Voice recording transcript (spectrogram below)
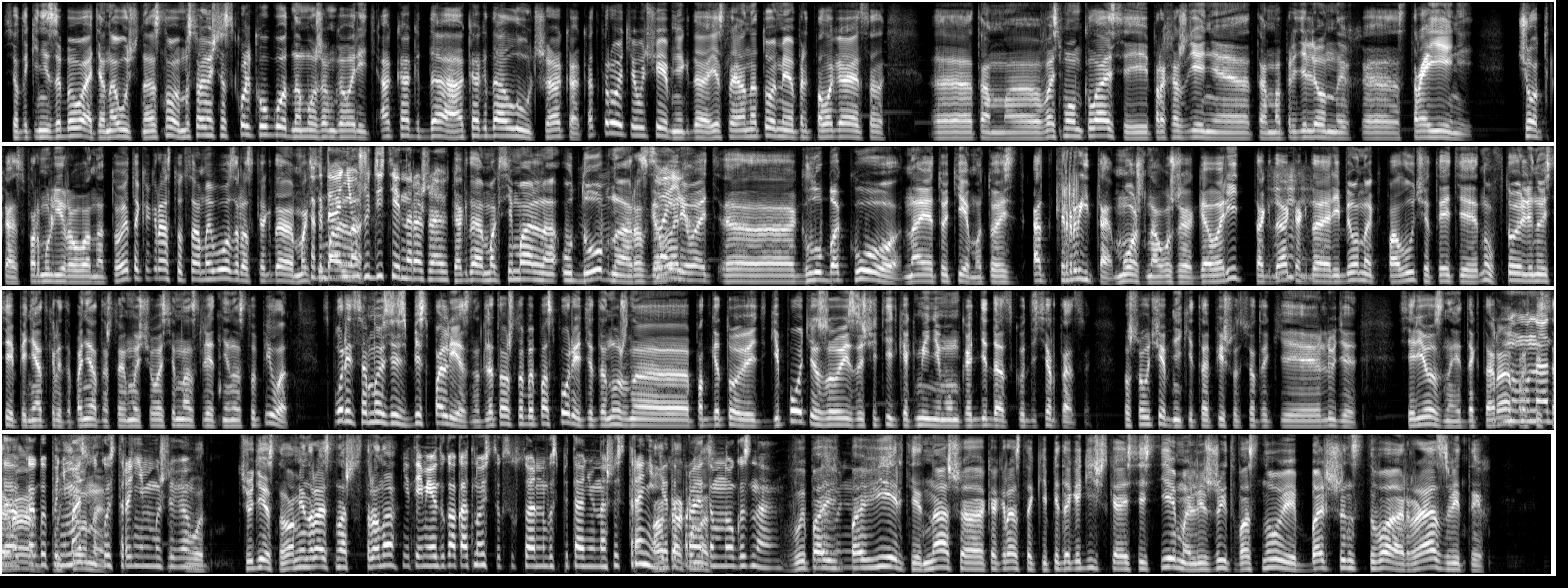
все-таки не забывать о научной основе. Мы с вами сейчас сколько угодно можем говорить, а когда, а когда лучше, а как. Откройте учебник, да, если анатомия предполагается э, там э, в восьмом классе и прохождение там определенных э, строений четко сформулировано, то это как раз тот самый возраст, когда максимально... Когда они уже детей нарожают. когда максимально удобно разговаривать э, глубоко на эту тему, то есть открыто можно уже говорить тогда, Мгм. когда ребенок получит эти, ну, в той или иной степени открыто. Понятно, что ему еще 18 лет не наступило. Спорить со мной здесь бесполезно. Для того, чтобы поспорить, это нужно подготовить гипотезу и защитить как минимум кандидатскую диссертацию. Потому что учебники-то пишут все-таки люди серьезные, доктора, ну, надо как бы понимать, в ученые. какой стране мы живем. Вот. Чудесно. Вам не нравится наша страна? Нет, я имею в виду, как относится к сексуальному воспитанию в нашей стране. А Я как про это много знаю. Вы Довольно. поверьте, наша как раз-таки педагогическая система лежит в основе большинства развитых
